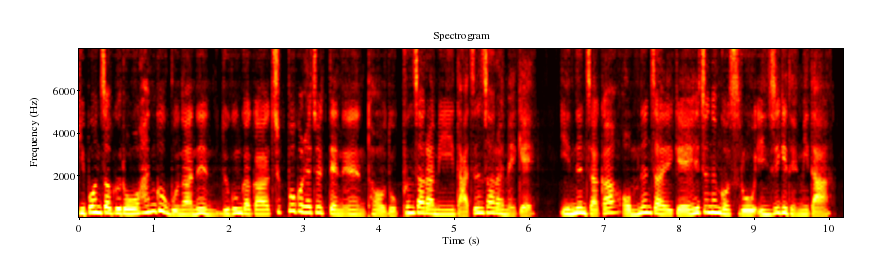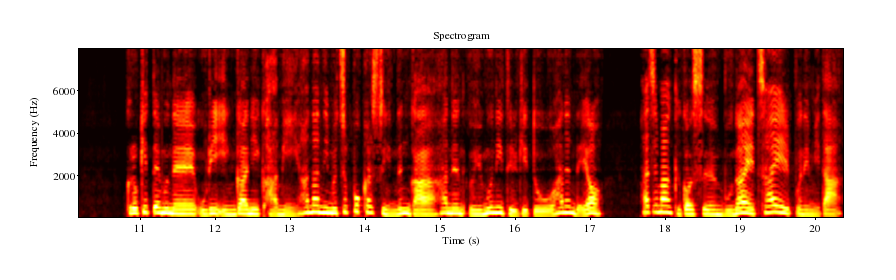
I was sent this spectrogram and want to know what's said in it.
기본적으로 한국 문화는 누군가가 축복을 해줄 때는 더 높은 사람이 낮은 사람에게, 있는 자가 없는 자에게 해주는 것으로 인식이 됩니다. 그렇기 때문에 우리 인간이 감히 하나님을 축복할 수 있는가 하는 의문이 들기도 하는데요. 하지만 그것은 문화의 차이일 뿐입니다.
